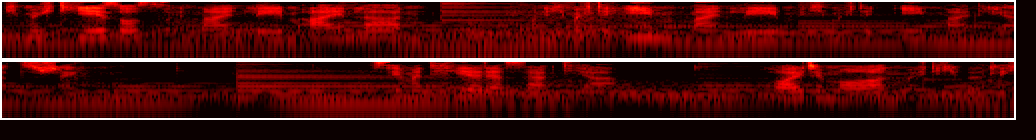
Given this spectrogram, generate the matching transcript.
Ich möchte Jesus in mein Leben einladen und ich möchte ihm mein Leben, ich möchte ihm mein Herz schenken. Ist jemand hier, der sagt, ja, heute Morgen möchte ich wirklich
